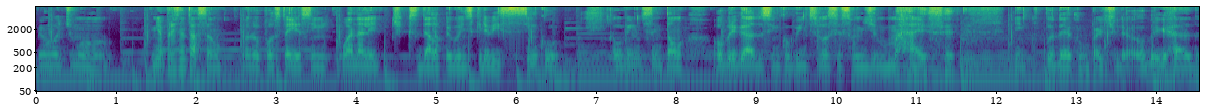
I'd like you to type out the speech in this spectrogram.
Meu último minha apresentação, quando eu postei assim, o Analytics dela pegou e inscreveu 5 ouvintes, então obrigado 5 ouvintes, vocês são demais. Quem puder compartilhar, obrigado,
